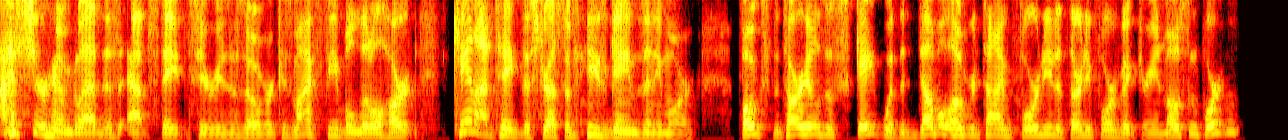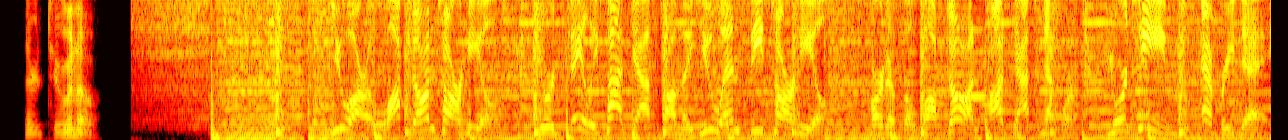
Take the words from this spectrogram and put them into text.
I sure am glad this App State series is over because my feeble little heart cannot take the stress of these games anymore. Folks, the Tar Heels escape with a double overtime 40 to 34 victory. And most important, they're 2 0. You are Locked On Tar Heels, your daily podcast on the UNC Tar Heels, part of the Locked On Podcast Network. Your team every day.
